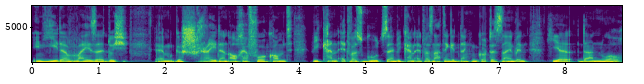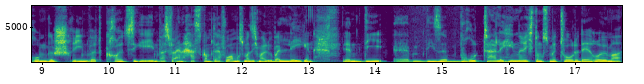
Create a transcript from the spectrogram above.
in jeder Weise durch ähm, Geschrei dann auch hervorkommt. Wie kann etwas gut sein? Wie kann etwas nach den Gedanken Gottes sein, wenn hier da nur rumgeschrien wird, kreuzige ihn? Was für ein Hass kommt hervor? Muss man sich mal überlegen. Ähm, die, ähm, diese brutale Hinrichtungsmethode der Römer,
